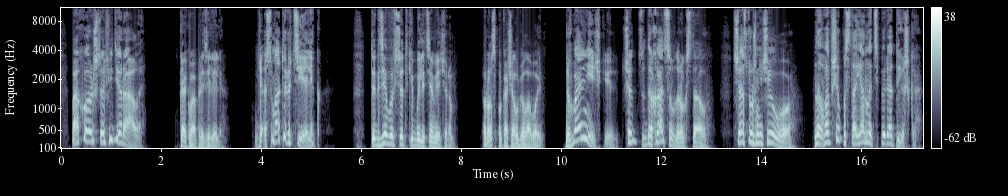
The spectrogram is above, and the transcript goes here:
— Похоже, что федералы. — Как вы определили? — Я смотрю телек. — Ты где вы все-таки были тем вечером? Рос покачал головой. В больничке. Что-то задыхаться вдруг стал. Сейчас тоже ничего. Но вообще постоянно теперь отышка.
